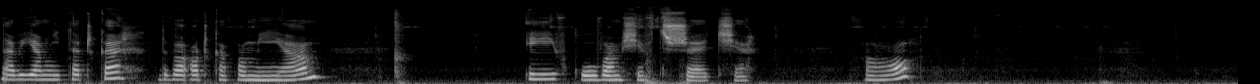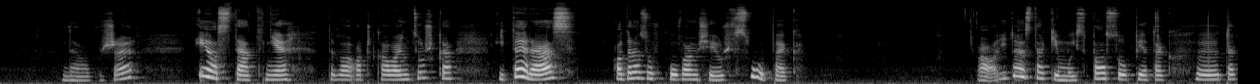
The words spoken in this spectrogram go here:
nawijam niteczkę, dwa oczka pomijam i wkłuwam się w trzecie. O. Dobrze. I ostatnie dwa oczka łańcuszka i teraz od razu wkłuwam się już w słupek. O, i to jest taki mój sposób. Ja tak, y, tak,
